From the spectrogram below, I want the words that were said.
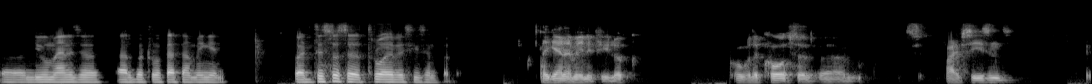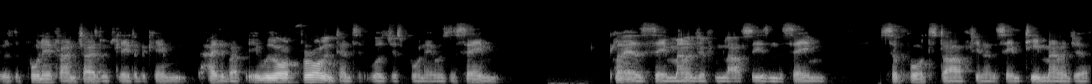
a, new manager, Albert Roca, coming in. But this was a throwaway season for them. Again, I mean, if you look over the course of um, five seasons, it was the Pune franchise which later became Hyderabad. It was all, for all intents, it was just Pune. It was the same players, same manager from last season, the same support staff, you know, the same team manager.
